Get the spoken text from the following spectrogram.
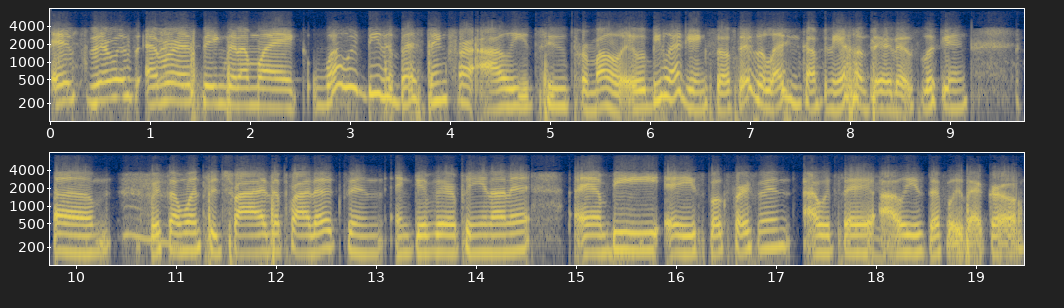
if there was ever a thing that I'm like, what would be the best thing for Ali to promote? It would be leggings. So if there's a legging company out there that's looking um for someone to try the product and and give their opinion on it and be a spokesperson, I would say Mhm. Ali is definitely that girl.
